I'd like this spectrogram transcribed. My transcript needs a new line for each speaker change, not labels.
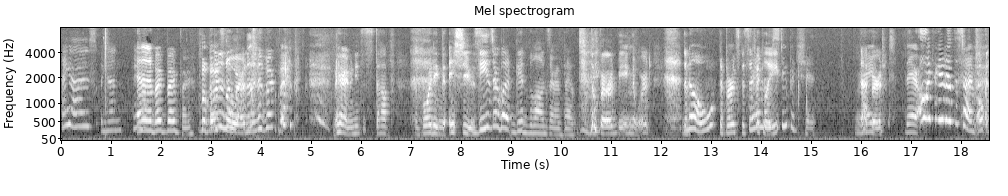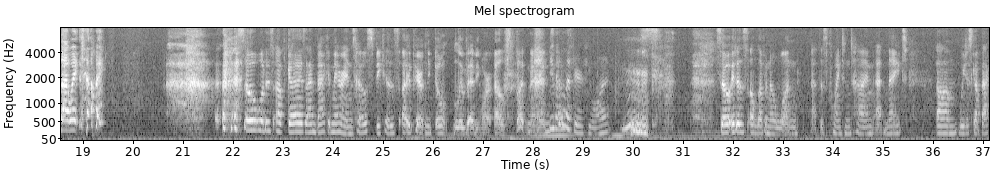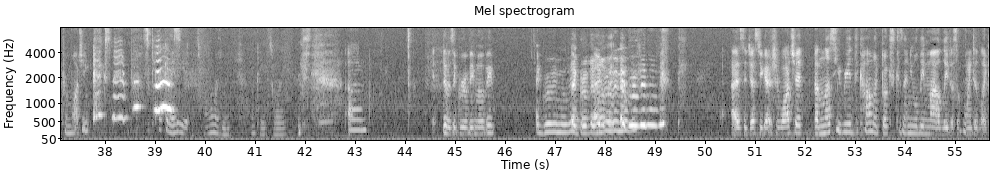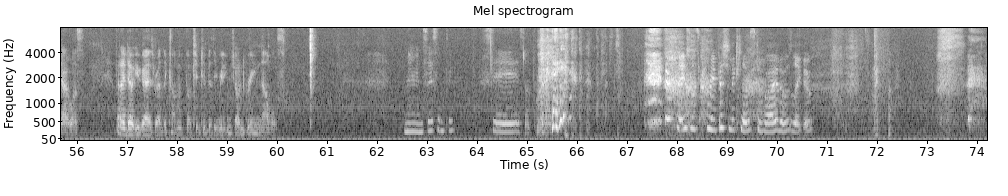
Hey guys, again. Hey,
And then a bird, bird, bird.
But bird's the word.
And then a bird, bird.
Marin, we need to stop avoiding the issues.
These are what good vlogs are about.
the bird being the word. The,
no.
the bird specifically.
Random stupid shit.
That
Right
bird.
There. Oh, I figured it out this time. Oh, that way, that way.
so what is up, guys? I'm back at Marion's house because I apparently don't live anywhere else but Marion's
You can
house.
live here if you want.
So it is 11:01 at this point in time at night. Um, we just got back from watching X-Men First
Fucking
Class.
idiot. What's wrong with me? Okay, sorry.
Um, it was a groovy movie.
A groovy movie.
A groovy
A
movie.
groovy
A
movie.
groovy movie. I suggest you guys should watch it unless you read the comic books, because then you will be mildly disappointed, like I was. But I doubt you guys read the comic books. You're too busy reading John Green novels. Marion, say something.
Say something.
Her face was creepishly close to mine. I was like, oh.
